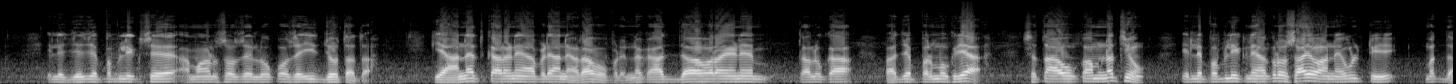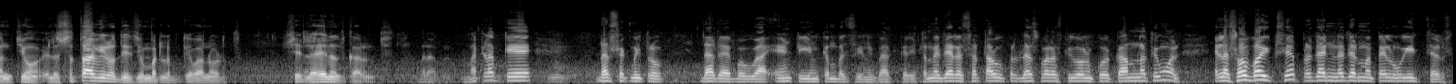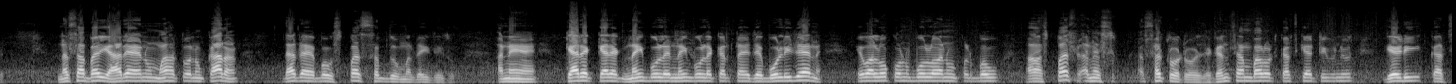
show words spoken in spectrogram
એટલે જે જે પબ્લિક છે, આ માણસો છે, લોકો છે એ જ જોતા હતા કે આને જ કારણે આપણે આને હરાવવો પડે. નકર આજ દહ વરા એણે તાલુકા ભાજપ પ્રમુખ રહ્યા, છતાં આવું કામ ન થયું. એટલે પબ્લિકને આક્રોશ આવ્યો અને ઉલટી મતદાન થયું. એટલે સત્તા વિરોધી થયું, મતલબ કહેવાનો અર્થ. છે એટલે એનું જ કારણ છે. બરાબર. મતલબ કે દર્શક મિત્રો, દાદાએ બહુ આ એન્ટી ઇન્કમ્બન્સીની વાત કરી. તમે જ્યારે સત્તા ઉપર દસ વર્ષથી હોવાનું કોઈ કામ નથી હોય એટલે સ્વાભાવિક છે, પ્રજાની નજરમાં પહેલું એ જ ચડશે. નશાભાઈ હારે એનું મહત્ત્વનું કારણ દાદાએ બહુ સ્પષ્ટ શબ્દોમાં દઈ દીધું. અને ક્યારેક ક્યારેક નહીં બોલે નહીં બોલે કરતાં જે બોલી જાય ને, એવા લોકોનું બોલવાનું પણ બહુ સ્પષ્ટ અને સચોટ હોય છે. ઘનશ્યામ બારોટ કચ્છ કે ટીવી ન્યૂઝ, ગેડી કચ્છ.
